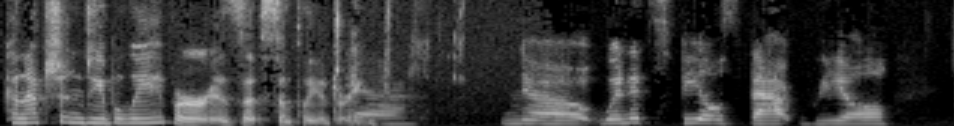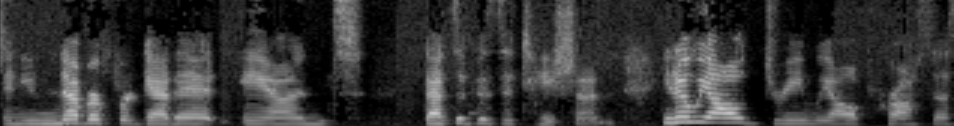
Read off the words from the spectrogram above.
connection, do you believe, or is it simply a dream? Yeah. No, when it feels that real and you never forget it and that's a visitation. You know, we all dream, we all process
